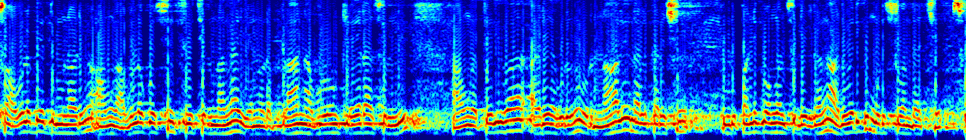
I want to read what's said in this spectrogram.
ஸோ அவ்வளோ பேருக்கு முன்னாடியும் அவங்க அவ்வளோ கொஸ்டின்ஸ் வச்சுருந்தாங்க. என்னோட பிளான் அவ்வளோ கிளியராக சொல்லி அவங்க தெளிவாக ஐடியா கொடுங்க. ஒரு நாலே நாலு கரெக்ஷன் இப்படி பண்ணிக்கோங்கன்னு சொல்லியிருக்காங்க. அது வரைக்கும் முடிச்சுட்டு வந்தாச்சு. ஸோ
